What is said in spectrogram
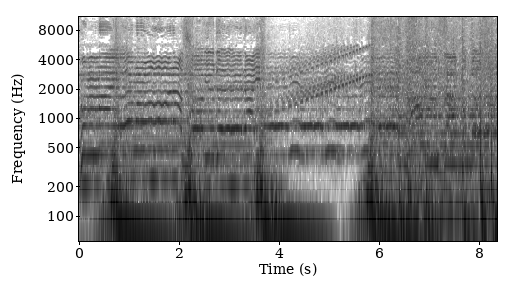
put my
